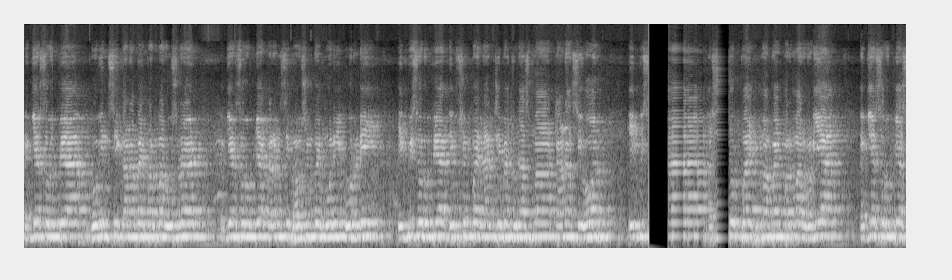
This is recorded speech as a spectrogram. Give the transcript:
અગિયારસો રૂપિયા ગોવિંદસિંહ કાનાભાઈ પરમાર ઉસરડ અગિયારસો રૂપિયા કરણસિંહ ભાવસિંહભાઈ મોરી બોરડી એકવીસો રૂપિયા દીપસિંહભાઈ નાગજીભાઈ ચુડાસમા ટાણા સિહોર એકવીસો અશોકભાઈ ભીમાભાઈ પરમાર વડિયા અગિયારસો રૂપિયા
